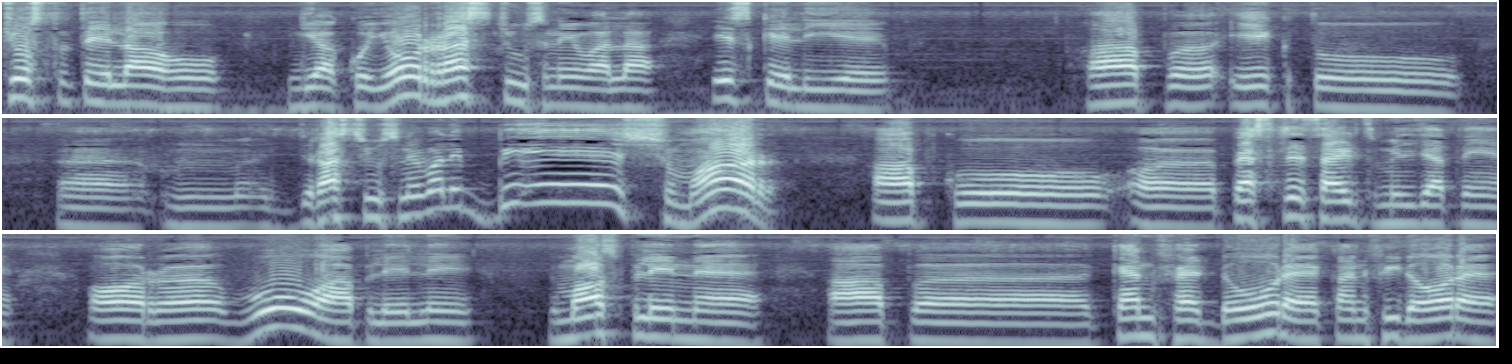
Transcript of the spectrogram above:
چست تیلا ہو یا کوئی اور رس چوسنے والا، اس کے لیے آپ ایک تو رس چوسنے والے بے شمار آپ کو پیسٹیسائڈس مل جاتے ہیں اور وہ آپ لے لیں ماس پلین ہے، آپ کینفیڈور ہے کانفیڈور ہے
